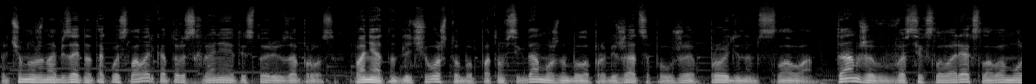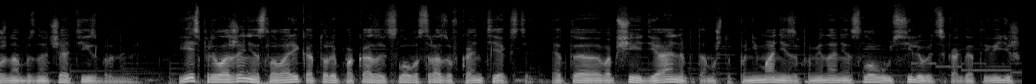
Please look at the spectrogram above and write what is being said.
Причем нужен обязательно такой словарь, который сохраняет историю запросов. Понятно для чего, чтобы потом всегда можно было пробежаться по уже пройденным словам. Там же во всех словарях слова можно обозначать избранными. Есть приложение словари, которые показывают слово сразу в контексте. Это вообще идеально, потому что понимание и запоминание слова усиливается, когда ты видишь,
